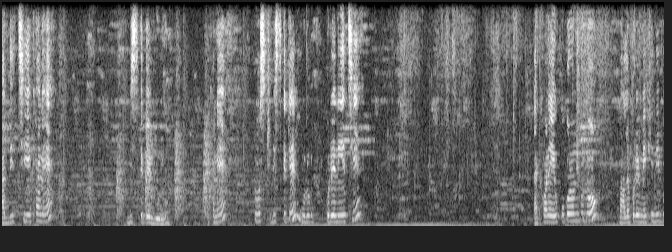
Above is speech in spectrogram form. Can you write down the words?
আর দিচ্ছি এখানে বিস্কিটের গুঁড়ো। এখানে টোস্ট বিস্কিটের গুঁড়ো করে নিয়েছি। এখন এই উপকরণগুলো ভালো করে মেখে নিব।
